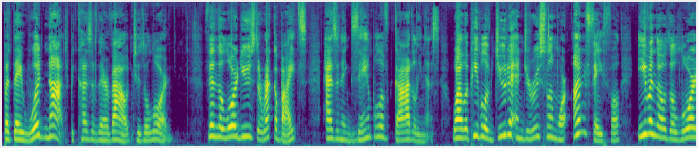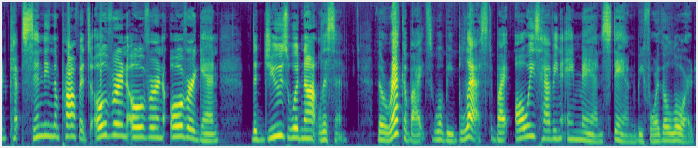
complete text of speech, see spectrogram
but they would not because of their vow to the Lord. Then the Lord used the Rechabites as an example of godliness. While the people of Judah and Jerusalem were unfaithful, even though the Lord kept sending the prophets over and over and over again, the Jews would not listen. The Rechabites will be blessed by always having a man stand before the Lord.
